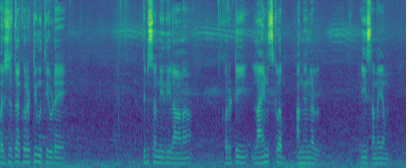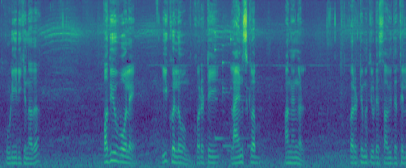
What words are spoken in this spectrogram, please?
പരിശുദ്ധ കൊരട്ടിമുത്തിയുടെ തിരുസന്നിധിയിലാണ് കൊരട്ടി ലയൺസ് ക്ലബ് അംഗങ്ങൾ ഈ സമയം കൂടിയിരിക്കുന്നത്. പതിവ് പോലെ ഈ കൊല്ലവും കൊരട്ടി ലയൺസ് ക്ലബ് അംഗങ്ങൾ കൊരട്ടിമുത്തിയുടെ സവിധത്തിൽ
